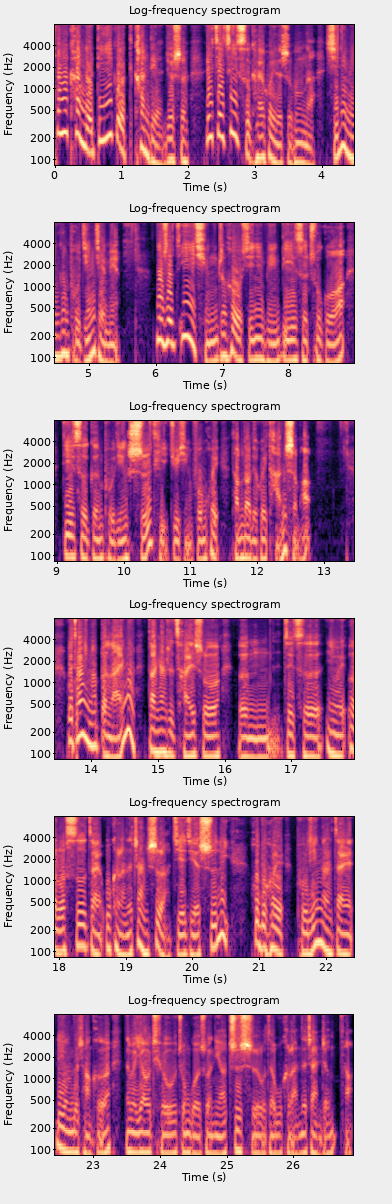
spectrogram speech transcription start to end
大家看的第一个看点就是，哎，在这次开会的时候呢，习近平跟普京见面，那是疫情之后习近平第一次出国，第一次跟普京实体举行峰会，他们到底会谈什么？会谈什么？本来呢，大家是猜说，嗯，这次因为俄罗斯在乌克兰的战事啊节节失利，会不会普京呢在利用的场合，那么要求中国说你要支持我在乌克兰的战争啊？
